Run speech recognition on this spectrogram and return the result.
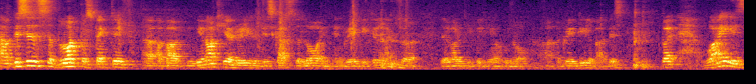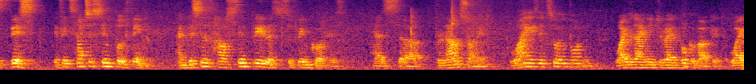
Now, this is a broad perspective uh, about, we are not here really to discuss the law in, in great detail, I'm sure there are a lot of people here who know uh, a great deal about this. But why is this, if it's such a simple thing, and this is how simply the Supreme Court has, has uh, pronounced on it, why is it so important? Why did I need to write a book about it? Why,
